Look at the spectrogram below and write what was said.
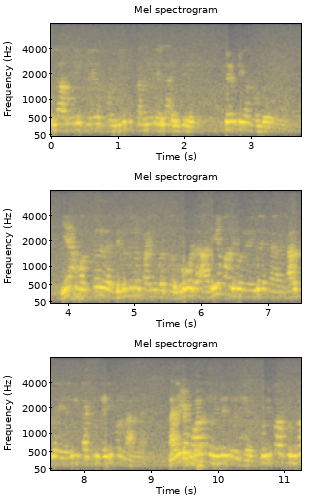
எல்லாருமே கிளியர் பண்ணி தண்ணீர் எல்லாம் அடிக்கிறீங்க சேஃப்டியாக கொண்டு வருவாங்க. ஏன் மக்கள் தினந்தினம் பயன்படுத்துற ரோடு அதே மாதிரி ஒரு இது காலத்தில் இறங்கி டக்கு ரெடி பண்ணாங்க. நிறைய பாலங்கள் நின்றுட்டு இருக்கு. குறிப்பா சொன்னா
